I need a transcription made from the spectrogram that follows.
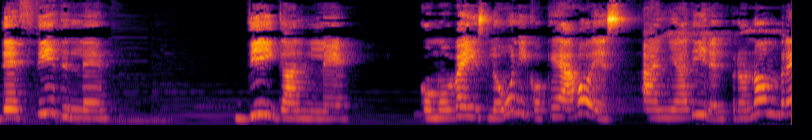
decidle, díganle. Como veis, lo único que hago es añadir el pronombre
